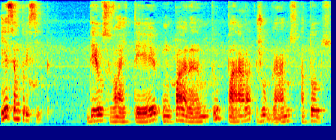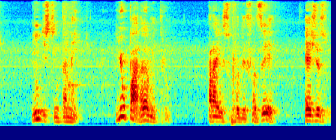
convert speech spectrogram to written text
esse é um princípio. Deus vai ter um parâmetro para julgar-nos a todos, indistintamente. E o parâmetro para isso poder fazer é Jesus.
